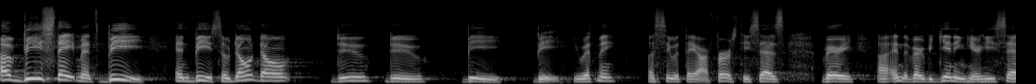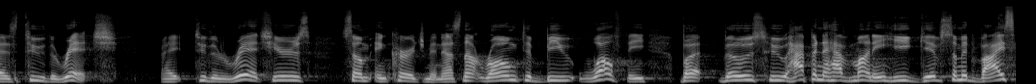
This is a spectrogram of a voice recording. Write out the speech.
of be statements be and be. So don't, don't, do, do, be, be. You with me? Let's see what they are. First, he says, very uh, in the very beginning here, he says, to the rich, right? To the rich, here's some encouragement. Now, it's not wrong to be wealthy, but those who happen to have money, he gives some advice.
